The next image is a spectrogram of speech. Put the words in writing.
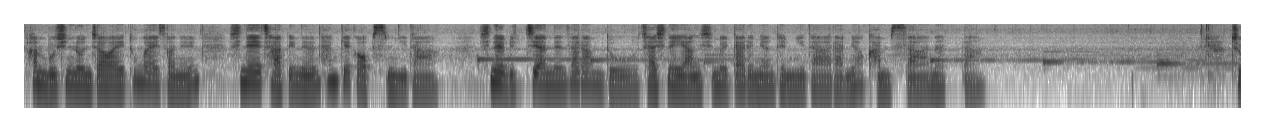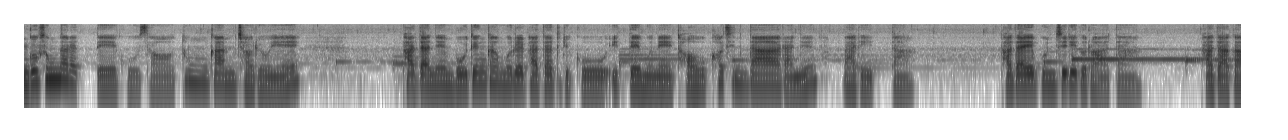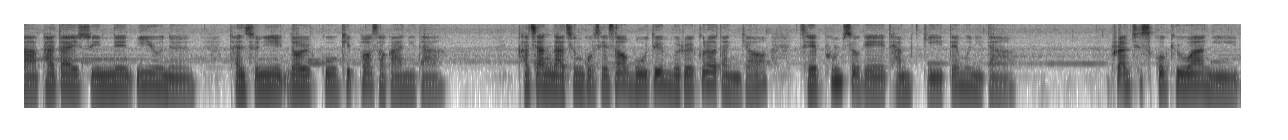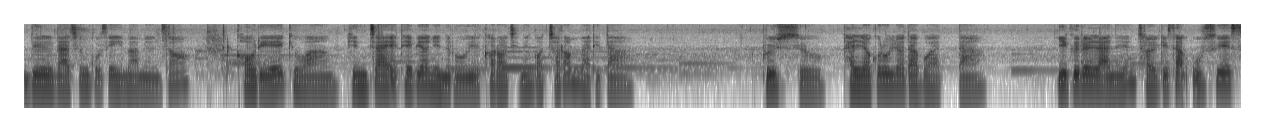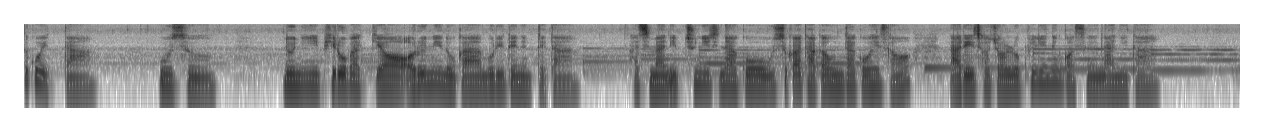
한 무신론자와의 통화에서는 신의 자비는 한계가 없습니다. 신을 믿지 않는 사람도 자신의 양심을 따르면 됩니다. 라며 감싸 안았다. 중국 송나라 때 고서 통감절요에 바다는 모든 강물을 받아들이고 이 때문에 더욱 커진다 라는 말이 있다. 바다의 본질이 그러하다. 바다가 바다일 수 있는 이유는 단순히 넓고 깊어서가 아니다. 가장 낮은 곳에서 모든 물을 끌어당겨 제 품속에 담기 때문이다. 프란치스코 교황이 늘 낮은 곳에 임하면서 거리의 교황, 빈자의 대변인으로 일컬어지는 것처럼 말이다. 불수, 달력을 올려다보았다. 이 글을 나는 절기상 우수에 쓰고 있다. 우수, 눈이 비로 바뀌어 얼음이 녹아 물이 되는 때다. 하지만 입춘이 지나고 우수가 다가온다고 해서 날이 저절로 풀리는 것은 아니다.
